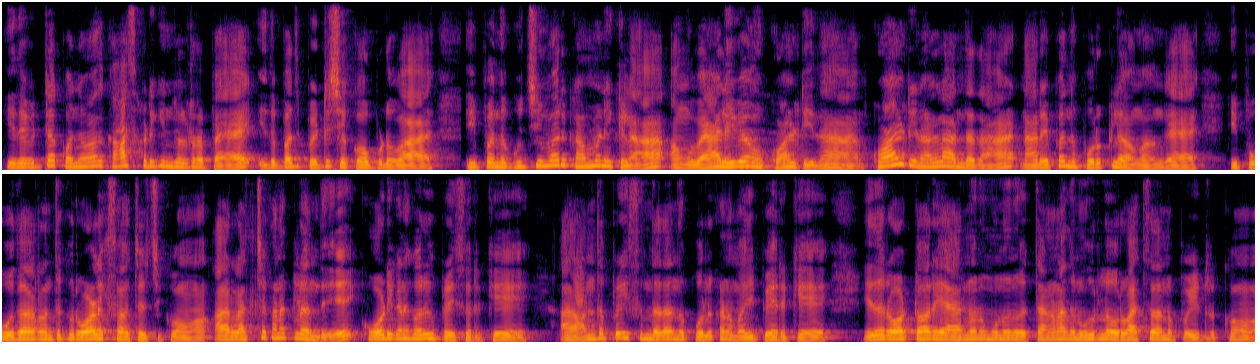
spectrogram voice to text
இதை விட்டால் கொஞ்சமாவது காசு கிடைக்குன்னு சொல்கிறப்ப இதை பார்த்து பெட்டிஷை கோவப்படுவா? இப்போ இந்த குச்சி மாதிரி கம்பெனிக்கெலாம் அவங்க வேல்யூவே அவங்க குவாலிட்டி தான். குவாலிட்டி நல்லா இருந்தால் தான் நிறைய பேர் இந்த பொருட்களை வாங்குவாங்க. இப்போ உதாரணத்துக்கு ரோலெக்ஸ் வாட்ச் வச்சுக்கோம். அது லட்சக்கணக்கில் இருந்து கோடிக்கணக்கு வரைக்கும் ப்ரைஸ் இருக்குது அந்த ப்ரைஸ் இருந்தால் தான் அந்த பொருளுக்கான மதிப்பே இருக்குது இதே ரோட்டோர் இரநூறு முந்நூறு விற்றாங்கன்னா அது நூறில் ஒரு வாட்ச் தானே போயிட்டுருக்கும்.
